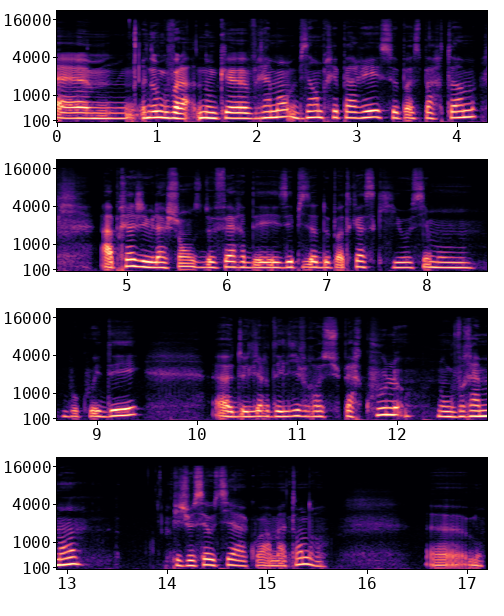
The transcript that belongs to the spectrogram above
Euh, donc voilà, donc euh, vraiment bien préparé ce postpartum. Après, j'ai eu la chance de faire des épisodes de podcast qui aussi m'ont beaucoup aidé, euh, de lire des livres super cool. Donc vraiment, puis je sais aussi à quoi m'attendre. bon,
